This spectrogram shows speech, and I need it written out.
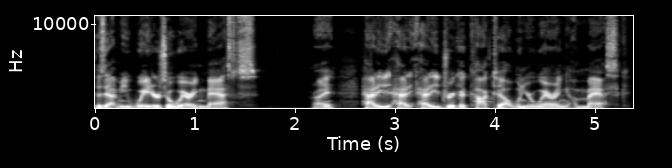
Does that mean waiters are wearing masks? Right? How do you how, how do you drink a cocktail when you're wearing a mask?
